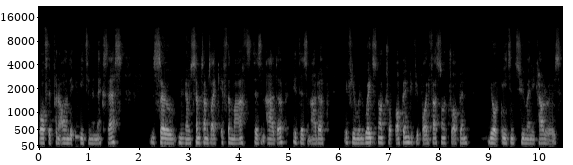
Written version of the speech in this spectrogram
Or if they put it on, they're eating in excess so you know sometimes like if the maths doesn't add up it doesn't add up if your weight's not dropping if your body fat's not dropping you're eating too many calories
